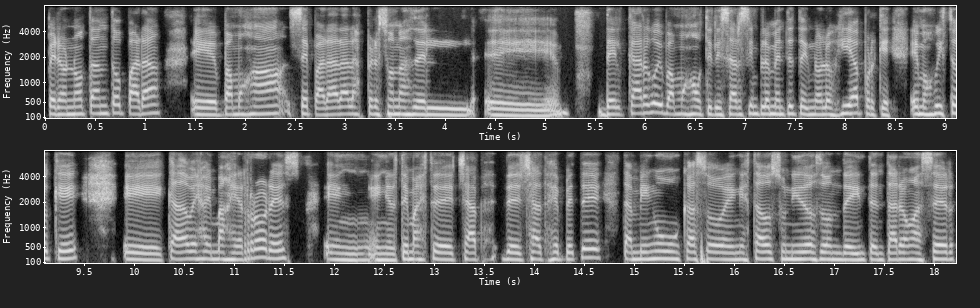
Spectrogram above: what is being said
pero no tanto para, eh, vamos a separar a las personas del, eh, del cargo y vamos a utilizar simplemente tecnología porque hemos visto que cada vez hay más errores en, en el tema este de chat de ChatGPT. También hubo un caso en Estados Unidos donde intentaron hacer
